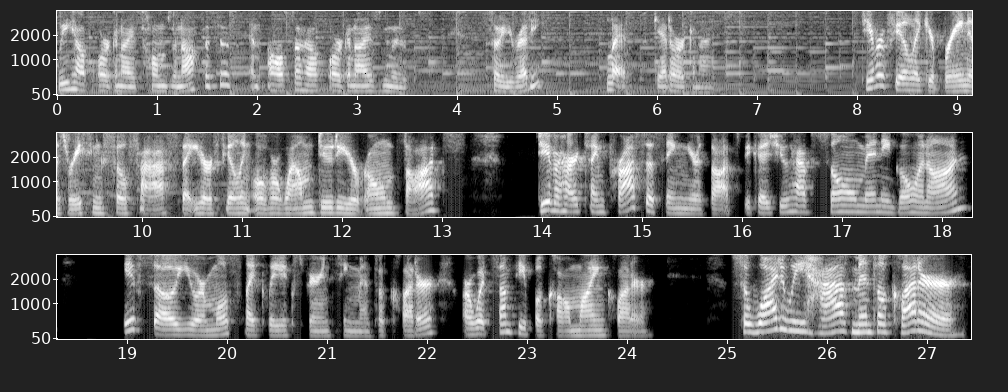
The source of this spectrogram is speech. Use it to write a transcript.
We help organize homes and offices and also help organize moves. So, you ready? Let's get organized. Do you ever feel like your brain is racing so fast that you're feeling overwhelmed due to your own thoughts? Do you have a hard time processing your thoughts because you have so many going on? If so, you are most likely experiencing mental clutter or what some people call mind clutter. So, why do we have mental clutter?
